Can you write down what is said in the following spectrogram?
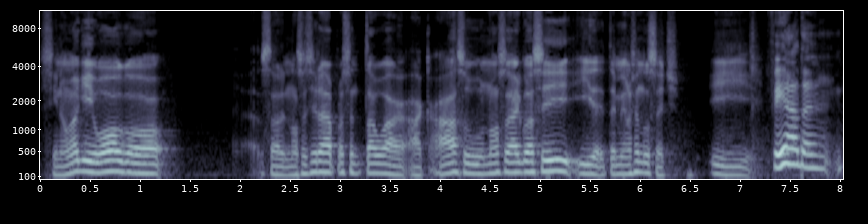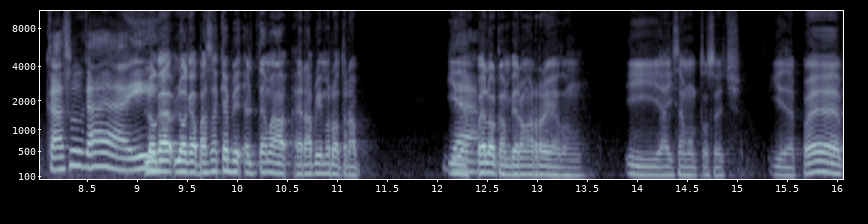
si no me equivoco, o sea, no sé si era presentado a, a Kazu, no sé, algo así, y terminó siendo Sech. Y Fíjate, Casu cae ahí. lo que, lo que pasa es que el tema era primero trap. Y después lo cambiaron a reggaeton. Y ahí se montó Sech. Y después,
